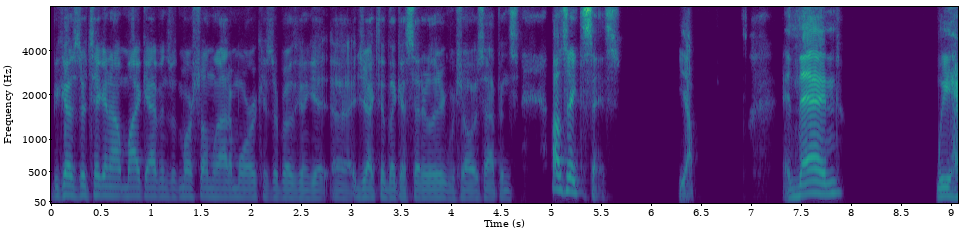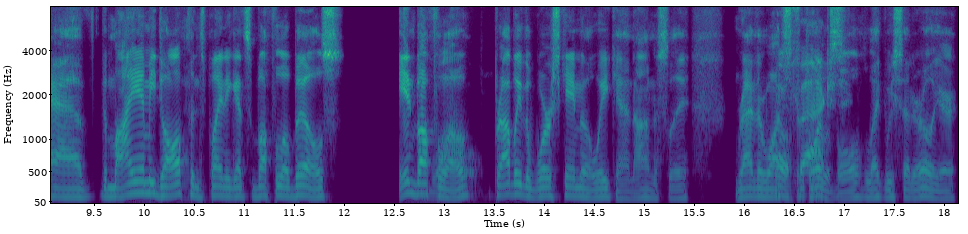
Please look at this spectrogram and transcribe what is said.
because they're taking out Mike Evans with Marshon Lattimore because they're both going to get uh, ejected, like I said earlier, which always happens. I'll take the Saints. Yep. And then we have the Miami Dolphins playing against the Buffalo Bills in Buffalo. Wow. Probably the worst game of the weekend, honestly. Rather watch Oh, the facts. bowl, like we said earlier.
